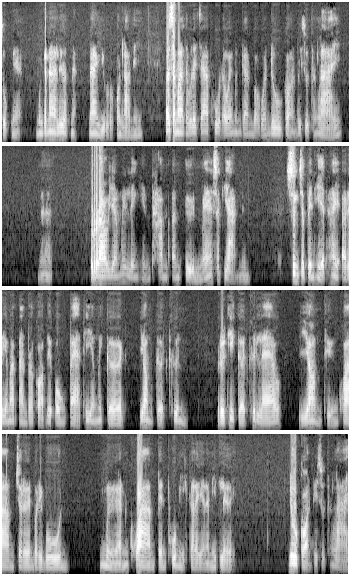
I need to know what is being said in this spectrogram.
สุขเนี่ย มันก็น่าเลือกนะน่าอยู่กับคนเหล่านี้ พระสัมมาสัมพุทธเจ้าพูดเอาไว้เหมือนกัน บอกว่าดูก่อนพิสุทธ์ทั้งหลายนะฮะเรายังไม่เล็งเห็นธรรมอันอื่นแม้สักอย่างหนึ่ง ซึ่งจะเป็นเหตุให้อริยมรรคอันประกอบด้วยองค์แปดที่ยังไม่เกิดย่อมเกิดขึ้น หรือที่เกิดขึ้นแล้ว ย่อมถึงความเจริญบริบูรณ์ เหมือนความเป็นผู้มีกัลยาณมิตรเลย ดูก่อนภิกษุทั้งหลาย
